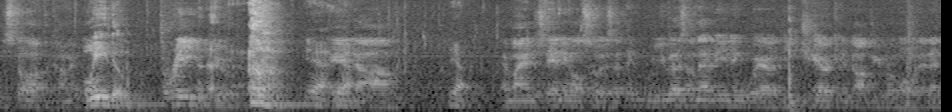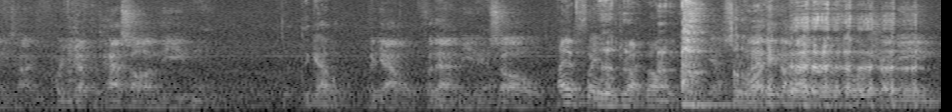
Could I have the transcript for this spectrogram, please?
you still have to come in. well, We do. Three do. yeah, And, yeah, um, yeah. And my understanding also is, I think, were you guys on that meeting where the chair cannot be remote at any time? Or you'd have to pass on the. The gavel. the gavel for that meeting, so. I have four-wheel drive, I'll make it. yeah. So do I I. think the hybrid approach, I mean,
